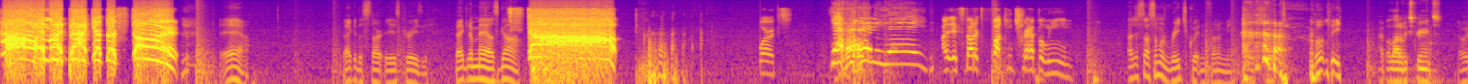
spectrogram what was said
How am I back at the start? Damn. Back at the start is crazy. Back at the mail, it's gone. Stop! Works. Yay! Yay! I, it's not a fucking trampoline. I just saw someone rage quit in front of me. Holy oh, shit. Holy. I have a lot of experience. Oh,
